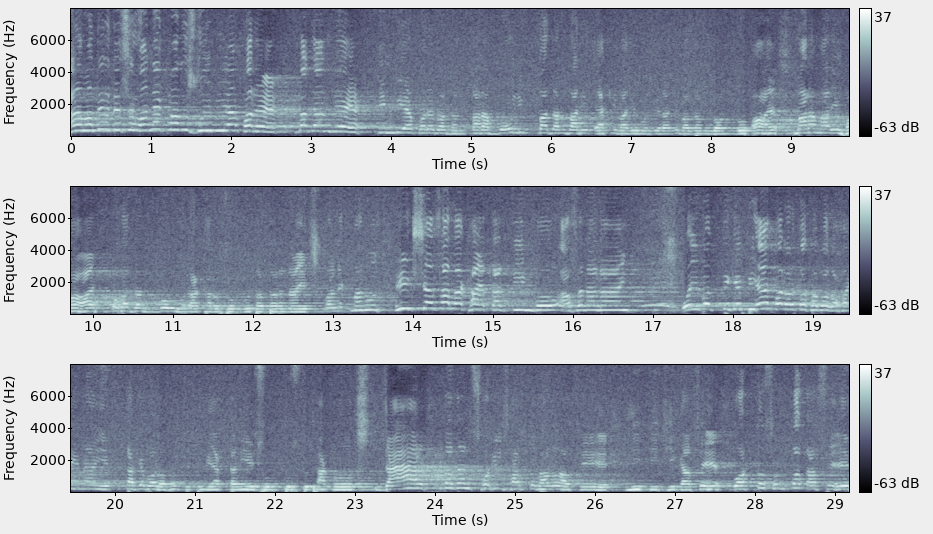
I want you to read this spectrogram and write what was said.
আর আমাদের দেশে অনেক মানুষ দুই বিয়া করে বাদান রে তিন বিয়া করে বাদান তারা বই বাদান বাড়ি একই বাড়ির মধ্যে রাখে বাদান দ্বন্দ্ব হয়, মারামারি হয়, ও বাদান বউ রাখার যোগ্যতা তার নাই। অনেক মানুষ রিক্সা চালা খায়, তার তিন বউ আছে না নাই? ওই ব্যক্তিকে বিয়ে করার কথা বলা হয় নাই। তাকে বলা হচ্ছে তুমি একটা নিয়ে সন্তুষ্ট থাকো। যার বাদান শরীর স্বাস্থ্য ভালো আছে, নীতি ঠিক আছে, অর্থ সম্পদ আছে,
